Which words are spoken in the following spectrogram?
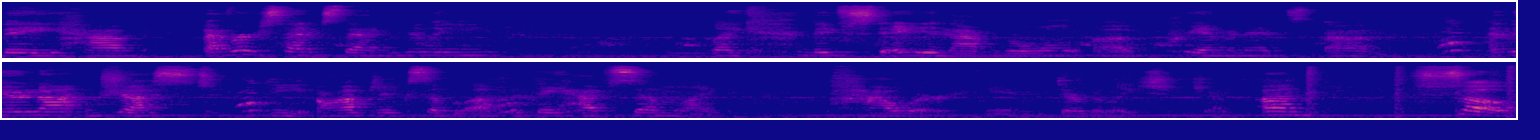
they have ever since then really like they've stayed in that role of preeminence, um, and they're not just the objects of love, but they have some like power in their relationship. Um, so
